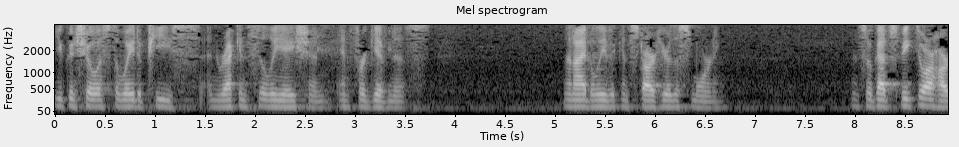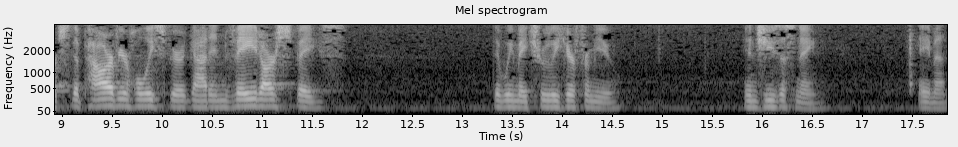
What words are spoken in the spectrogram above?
you can show us the way to peace and reconciliation and forgiveness. And I believe it can start here this morning. And so, God, speak to our hearts. The power of your Holy Spirit, God, invade our space that we may truly hear from you. In Jesus' name, amen.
